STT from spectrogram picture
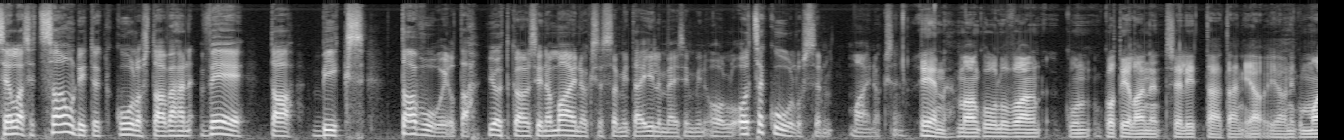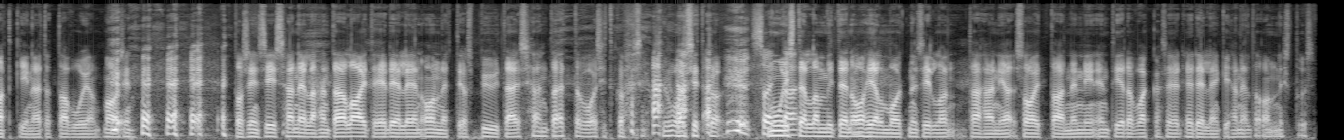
sellaiset soundit, jotka kuulostaa vähän v ta bix tavuilta, jotka on siinä mainoksessa mitä ilmeisimmin ollut. Oletko kuullut sen mainoksen? En. Mä oon kuullut vaan, kun kotilainen selittää tämän ja, ja niin kuin matkii näitä tavuja. Mä olisin, tosin siis hänellähän tämä laite edelleen on, että jos pyytäisi häntä, että voisitko, voisitko muistella, miten ohjelmoit ne silloin tähän ja soittaa ne, niin en tiedä, vaikka se edelleenkin häneltä onnistuisi.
